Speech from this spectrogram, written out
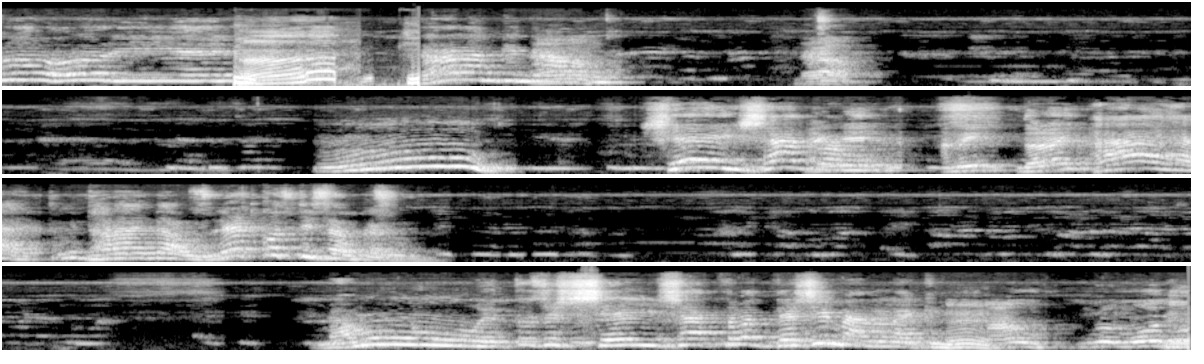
করিয়ে। ধরালাম কিন্তু উম, সেই আমি আমি ধরাই? হ্যাঁ হ্যাঁ তুমি ধরাই দাও। লেট করতে চাও কেন? মামু এ তো সেই স্বাদ তোমার দেশি মাল নাকি? মাউ পুরো মধু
